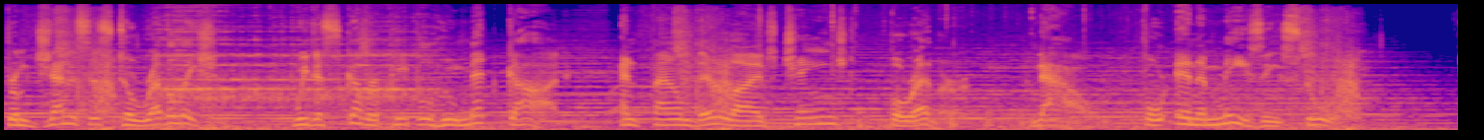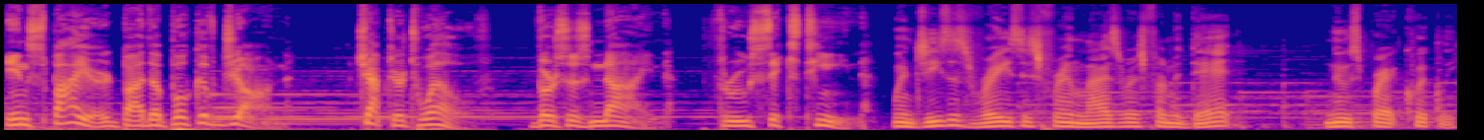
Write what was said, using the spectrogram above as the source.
from Genesis to Revelation, we discover people who met God and found their lives changed forever. Now, for an amazing story. Inspired by the book of John, chapter 12, verses 9 through 16. When Jesus raised his friend Lazarus from the dead, news spread quickly.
